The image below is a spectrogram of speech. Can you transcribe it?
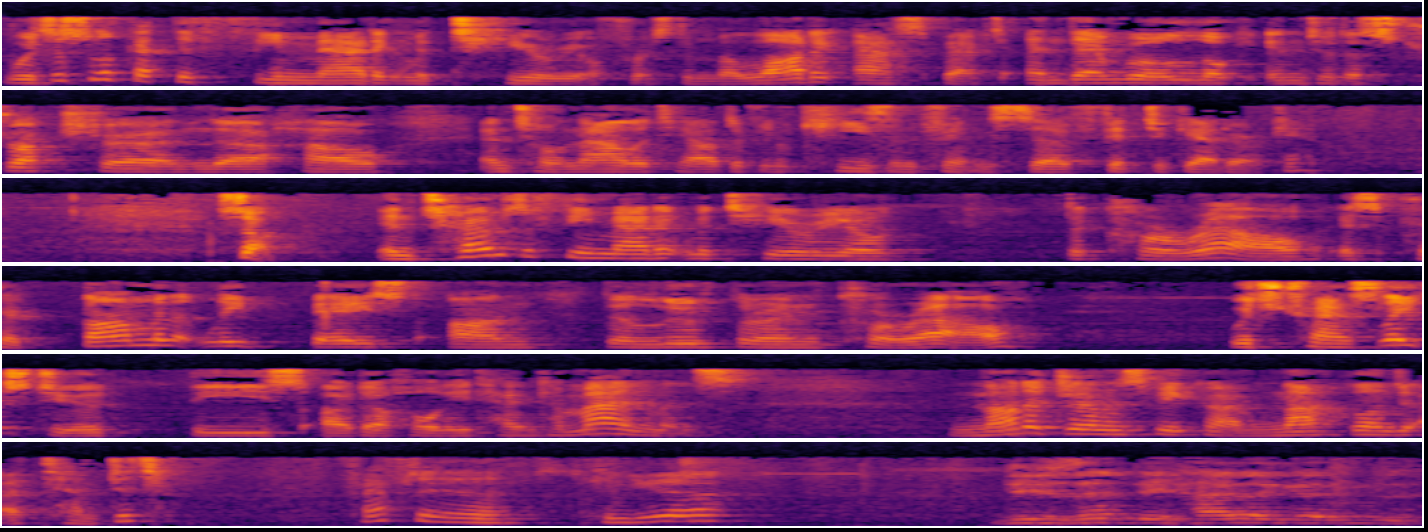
we'll just look at the thematic material first, the melodic aspect, and then we'll look into the structure and uh, how and tonality, how different keys and things uh, fit together. Okay. So in terms of thematic material, the chorale is predominantly based on the Lutheran chorale, which translates to these are the Holy Ten Commandments. Not a German speaker, I'm not going to attempt it. Perhaps, uh, can you uh, sind die heiligen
